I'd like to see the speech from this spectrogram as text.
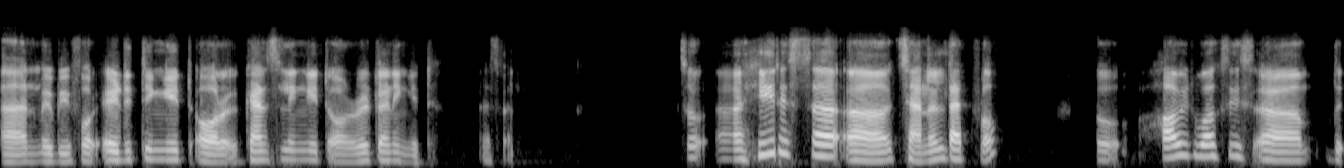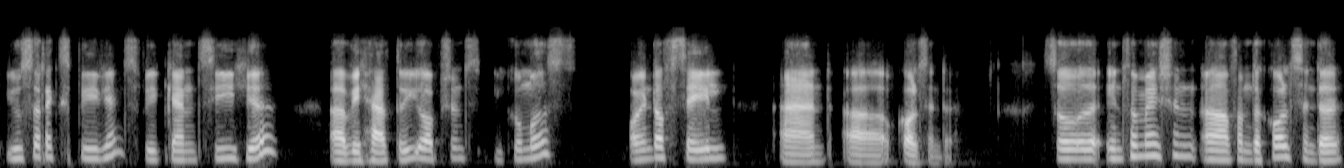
and maybe for editing it or canceling it or returning it as well. So here is a channel that flow. So how it works is uh, the user experience. We can see here uh, we have three options: e-commerce, point of sale, and uh, call center. So the information uh, from the call center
